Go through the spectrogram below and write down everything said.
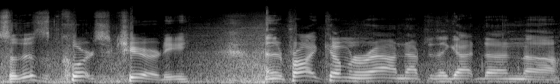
So this is court security and they're probably coming around after they got done uh,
